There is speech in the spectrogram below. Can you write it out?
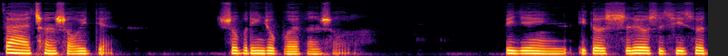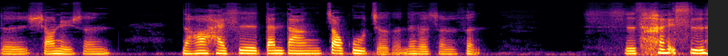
再成熟一点，说不定就不会分手了。毕竟一个十六、十七岁的小女生，然后还是担当照顾者的那个身份，实在是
